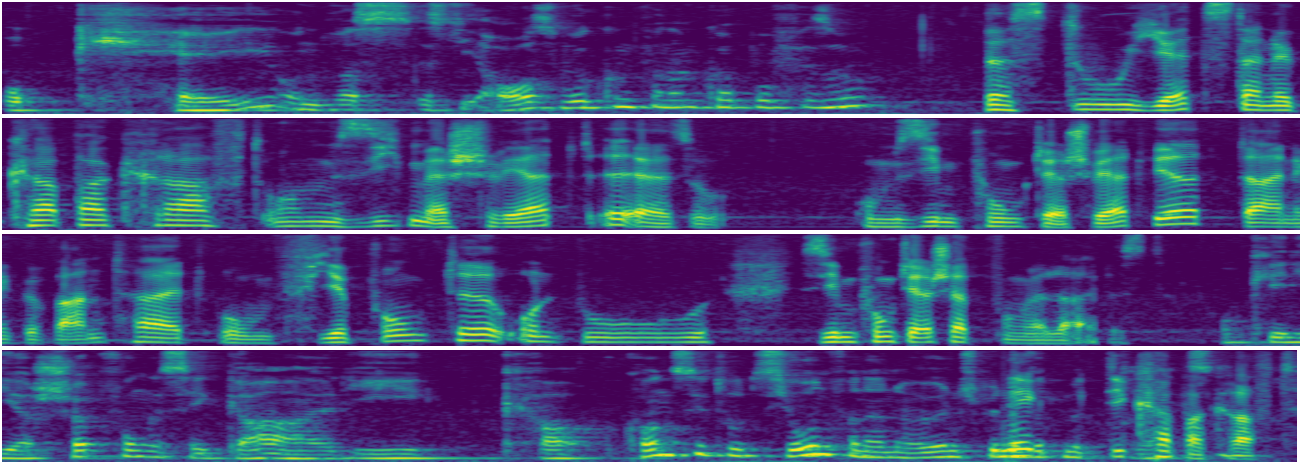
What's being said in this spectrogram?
Okay, und was ist die Auswirkung von einem Professor? Dass du jetzt deine Körperkraft um 7 erschwert, äh, also um 7 Punkte erschwert wird, deine Gewandtheit um 4 Punkte und du 7 Punkte Erschöpfung erleidest. Okay, die Erschöpfung ist egal. Die Ka Konstitution von einer Höhenspinne Nee, wird mit die 13 Körperkraft.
